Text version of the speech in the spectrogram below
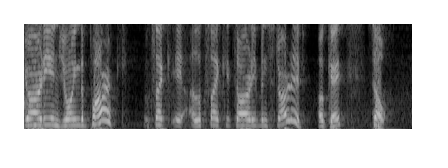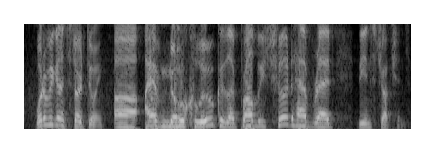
You're already enjoying the park. Looks like it looks like it's already been started. Okay. So, what are we gonna start doing? Uh, I have no clue because I probably should have read the instructions.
